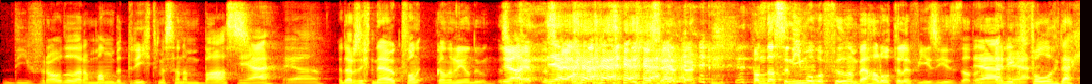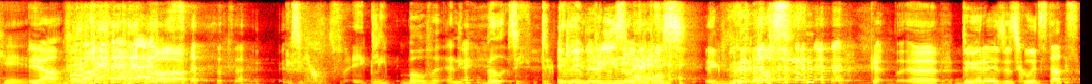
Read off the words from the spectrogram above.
die vrouw dat daar een man bedriegt met zijn baas, Ja. Ja. en daar zegt hij ook van, ik kan er niet aan doen. Dat is, Ja. dat is Ja. Dat is. Van dat ze niet mogen filmen bij Hallo Televisie is dat. Ja, en ik ja. volg dat geen. Ja, voilà. voilà. Ik zeg, god, ik liep boven en ik bel, zeg, trek toch liep een prijs uit de klos. Ik ben de eh, deuren is een goed stad.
